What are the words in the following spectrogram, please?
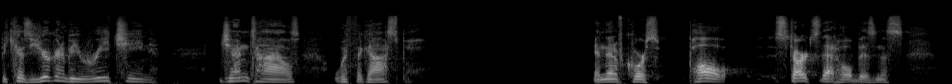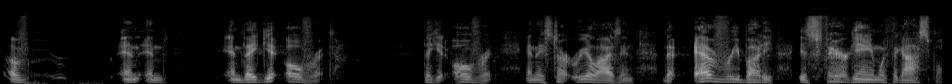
Because you're going to be reaching Gentiles with the gospel. And then, of course, Paul starts that whole business of, and, and, and they get over it. They get over it and they start realizing that everybody is fair game with the gospel.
